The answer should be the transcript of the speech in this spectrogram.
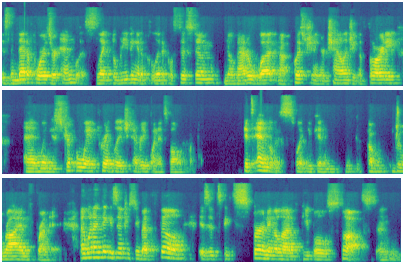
is the metaphors are endless, like believing in a political system, no matter what, not questioning or challenging authority. And when you strip away privilege, everyone is vulnerable it's endless what you can uh, derive from it. And what I think is interesting about the film is it's it's spurning a lot of people's thoughts, and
